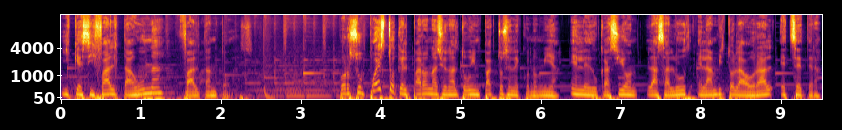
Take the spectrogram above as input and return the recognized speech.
y que si falta una, faltan todas. Por supuesto que el paro nacional tuvo impactos en la economía, en la educación, la salud, el ámbito laboral, etc.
